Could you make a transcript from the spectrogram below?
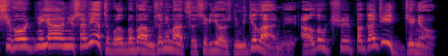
сегодня я не советовал бы вам заниматься серьезными делами, а лучше погодить денек.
